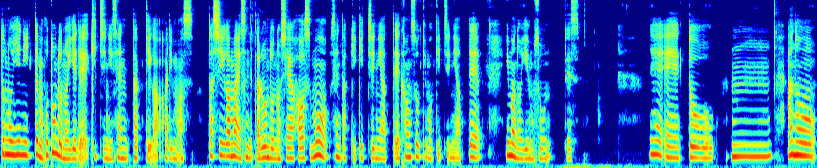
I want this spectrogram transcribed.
どの家に行ってもほとんどの家でキッチンに洗濯機があります。私が前住んでたロンドンのシェアハウスも洗濯機キッチンにあって、乾燥機もキッチンにあって、今の家もそうです。で、えー、っと、うん、あの、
